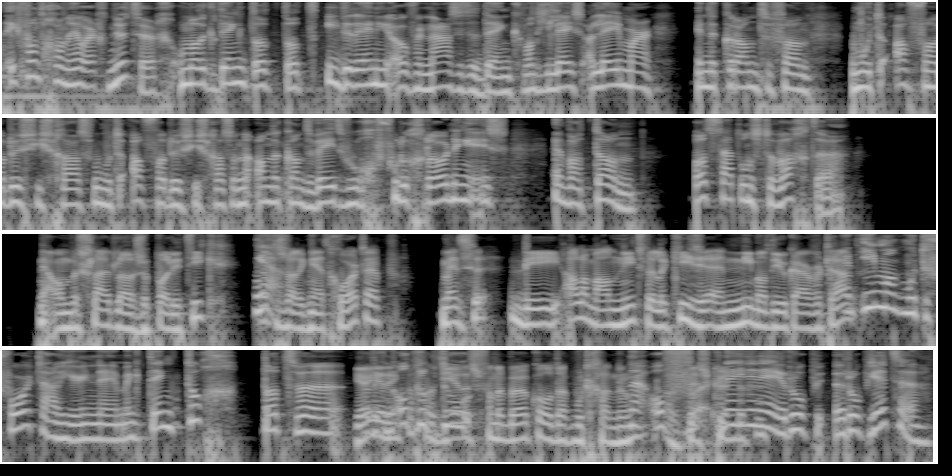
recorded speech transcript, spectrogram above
Ik vond het gewoon heel erg nuttig. Omdat ik denk dat, dat iedereen hierover na zit te denken. Want je leest alleen maar in de kranten van... we moeten af van Russisch gas, we moeten af van Russisch gas. Aan de andere kant weten we hoe gevoelig Groningen is. En wat dan? Wat staat ons te wachten? Nou, een besluitloze politiek. Dat Ja. is wat ik net gehoord heb. Mensen die allemaal niet willen kiezen en niemand die elkaar vertrouwt. En iemand moet de voortouw hier nemen. Ik denk toch dat we... ja, dat een oproep dat van der Beukel dat moet gaan doen? Nou, of, nee, nee, nee, Rob, Rob Jetten.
